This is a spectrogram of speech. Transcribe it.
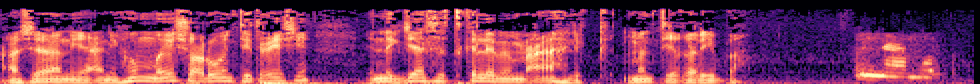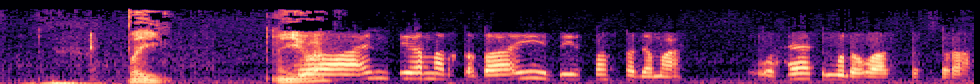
عشان يعني هم يشعروا وأنت تعيشي إنك جالسة تتكلمي مع أهلك ما أنت غريبة. نعم. والله طيب أيوه. وعندي أمر قضائي بإيقاف خدمات وحياتي مرة واقفه الصراحة.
